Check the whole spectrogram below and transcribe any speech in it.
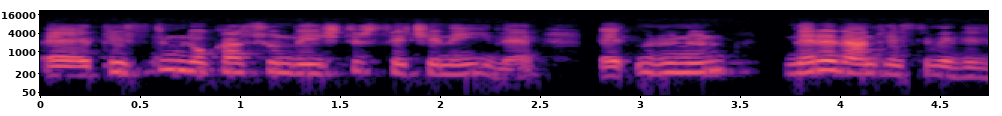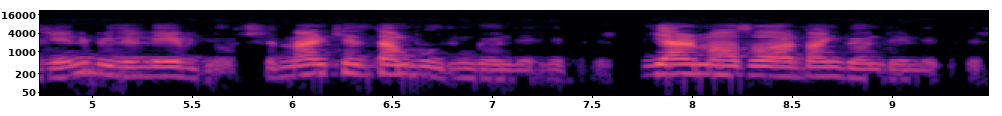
e, teslim lokasyon değiştir seçeneğiyle e, ürünün nereden teslim edileceğini belirleyebiliyoruz. İşte merkezden bu ürün gönderilebilir, diğer mağazalardan gönderilebilir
